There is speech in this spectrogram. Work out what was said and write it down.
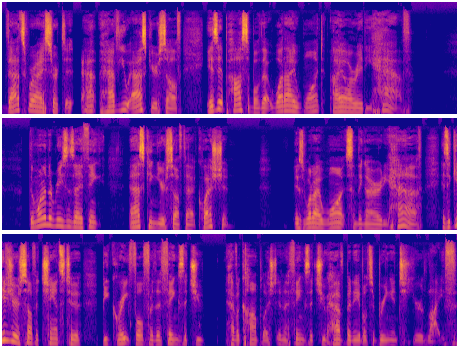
that's where I start to have you ask yourself: Is it possible that what I want I already have? Then one of the reasons I think asking yourself that question is what I want, something I already have, is it gives yourself a chance to be grateful for the things that you have accomplished and the things that you have been able to bring into your life.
